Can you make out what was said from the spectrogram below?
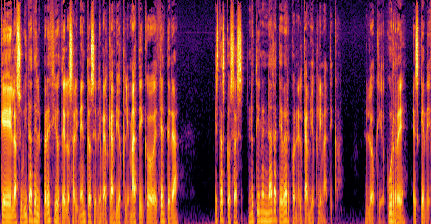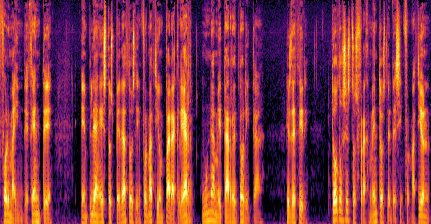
que la subida del precio de los alimentos se debe al cambio climático, etc., estas cosas no tienen nada que ver con el cambio climático. Lo que ocurre es que de forma indecente emplean estos pedazos de información para crear una metaretórica. Es decir, todos estos fragmentos de desinformación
